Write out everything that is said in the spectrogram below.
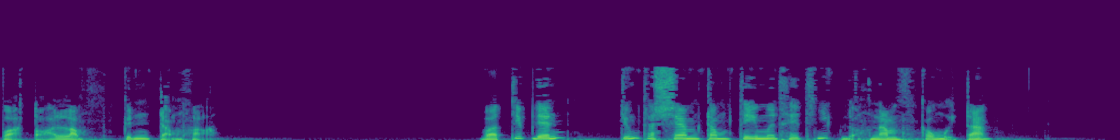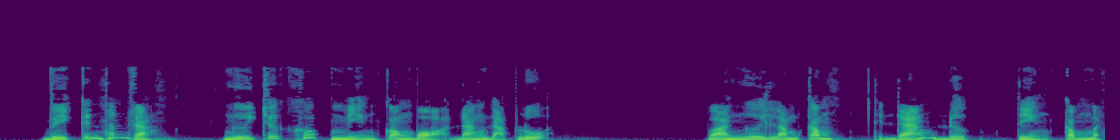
và tỏ lòng kính trọng họ. Và tiếp đến, chúng ta xem trong Timothy thứ nhất đoạn 5 câu 18. Vì kinh thánh rằng, ngươi chớ khớp miệng con bò đang đạp lúa, và người làm công thì đáng được tiền công mình.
